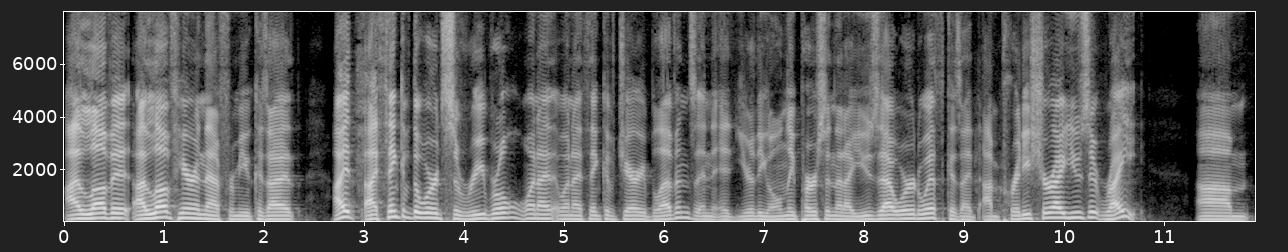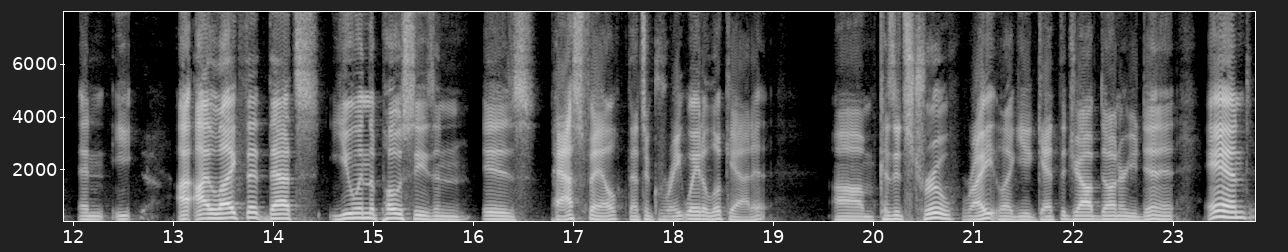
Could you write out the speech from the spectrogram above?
I love it. I love hearing that from you because I. I, I think of the word cerebral when I when I think of Jerry Blevins, and it, you're the only person that I use that word with because I'm pretty sure I use it right. Um, and I, I like that that's you in the postseason is pass fail. That's a great way to look at it. Um, because it's true, right? Like you get the job done or you didn't. And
